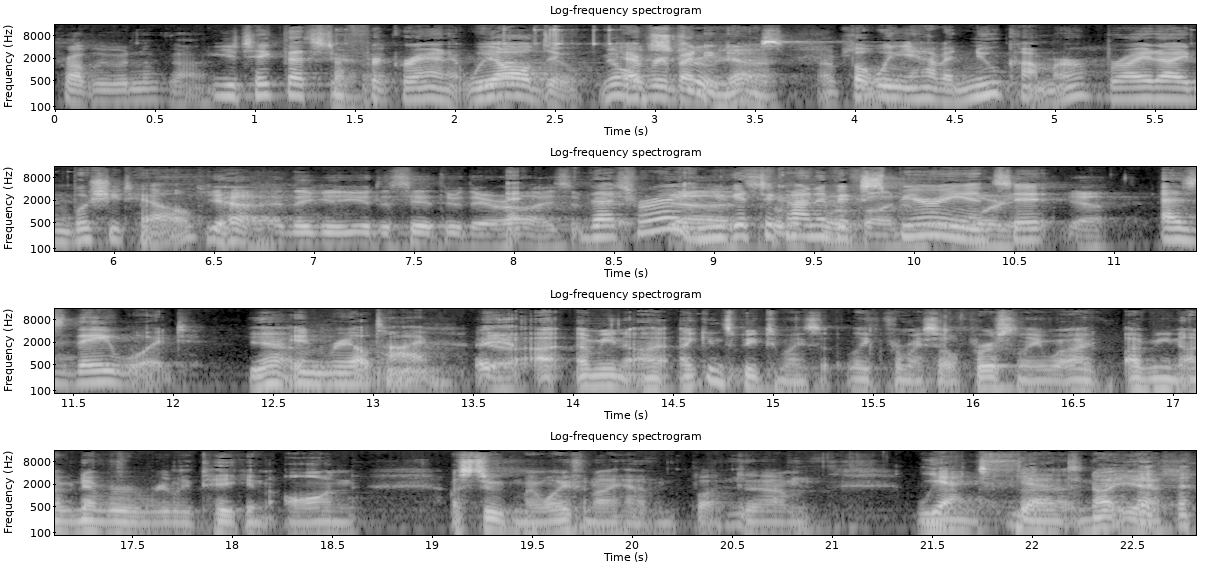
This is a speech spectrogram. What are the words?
probably wouldn't have gone. You take that stuff yeah. for granted. We yeah. all do. No, Everybody does. Yeah, but when you have a newcomer, bright eyed and bushy tailed. Yeah, and they get, to see it through their eyes. That's right. and you get to kind of experience it as they would. Yeah. in real time. Yeah. I, I mean, I, I, can speak to myself, like for myself personally. I, I mean, I've never really taken on a student. My wife and I haven't, but um, yet, uh, yet. not yet.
